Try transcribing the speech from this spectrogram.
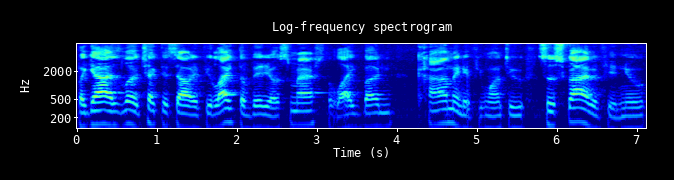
But guys, look, check this out. If you like the video, smash the like button. Comment if you want to. Subscribe if you're new.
